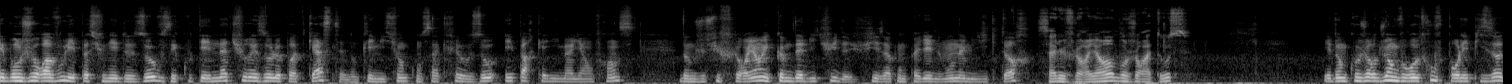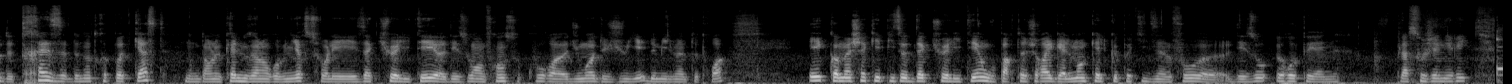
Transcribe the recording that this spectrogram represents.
Et bonjour à vous les passionnés de zoo, vous écoutez Nature et Zoo le podcast, donc l'émission consacrée aux zoos et parcs animaliers en France. Donc je suis Florian et comme d'habitude je suis accompagné de mon ami Victor. Salut Florian, bonjour à tous. Et donc aujourd'hui on vous retrouve pour l'épisode 13 de notre podcast, donc dans lequel nous allons revenir sur les actualités euh, des zoos en France au cours euh, du mois de juillet 2023. Et comme à chaque épisode d'actualité, on vous partagera également quelques petites infos euh, des eaux européennes. Place au générique.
